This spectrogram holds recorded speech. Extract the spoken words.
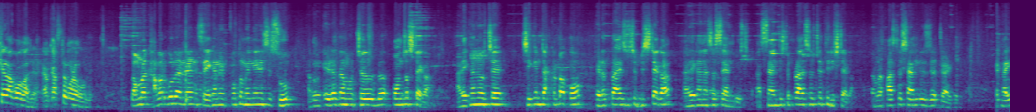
সেরা বলা যায়। কাস্টমারও বলে। তো আমরা খাবারগুলো নিয়ে নিচ্ছি এখানে প্রথমে নিয়ে নিচ্ছি স্যুপ এবং এটার দাম হচ্ছে পঞ্চাশ টাকা। আর এখানে হচ্ছে চিকেন টাকা টাকো এটার প্রাইস হচ্ছে বিশ টাকা, আর এখানে আছে স্যান্ডউইচ আর স্যান্ডউইচের প্রাইস হচ্ছে তিরিশ টাকা। আমরা ফার্স্টে স্যান্ডউইচ দিয়ে ট্রাই করি। খাই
